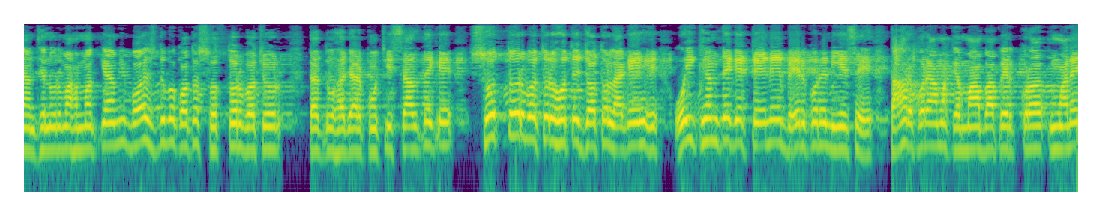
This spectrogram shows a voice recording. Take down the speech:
জানছে নূর মোহাম্মদকে আমি বয়স দেবো কত? সত্তর বছর। তা দু হাজার পঁচিশ সাল থেকে সত্তর বছর হতে যত লাগে, ওইখান থেকে ট্রেনে বের করে নিয়েছে। তারপরে আমাকে মা বাপের মানে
